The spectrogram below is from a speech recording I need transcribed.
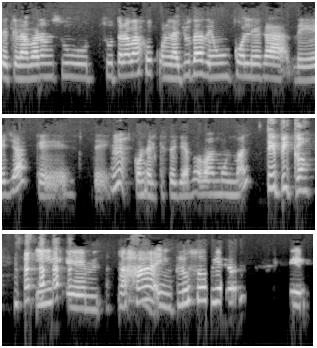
se clavaron su, su trabajo con la ayuda de un colega de ella que este, mm. con el que se llevaban muy mal. Típico. Y, eh, ajá, incluso vieron, sí,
